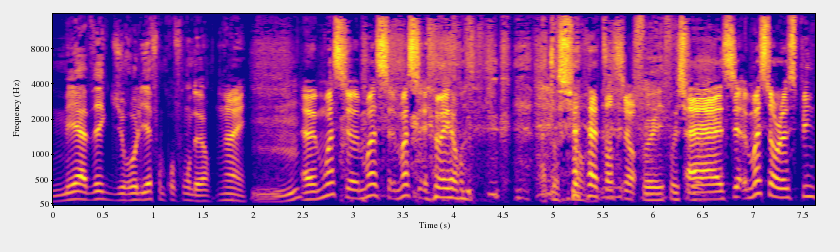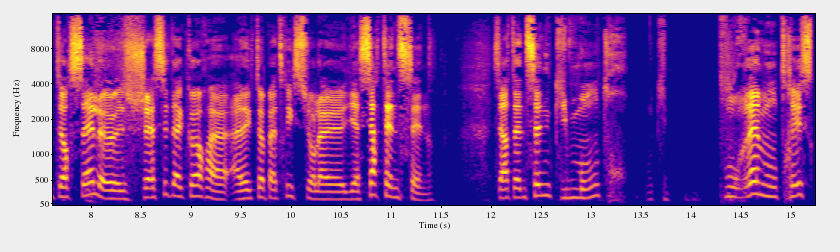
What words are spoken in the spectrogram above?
mais avec du relief en profondeur. Ouais. Mhm. Euh, moi, sur- moi, sur- moi, sur- ouais, on- Attention, attention. faut, faut. Euh, sur- moi sur le Splinter Cell, euh, je suis assez d'accord euh, avec toi Patrick sur la. Il y a certaines scènes, certaines scènes qui montrent, qui pourraient montrer ce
